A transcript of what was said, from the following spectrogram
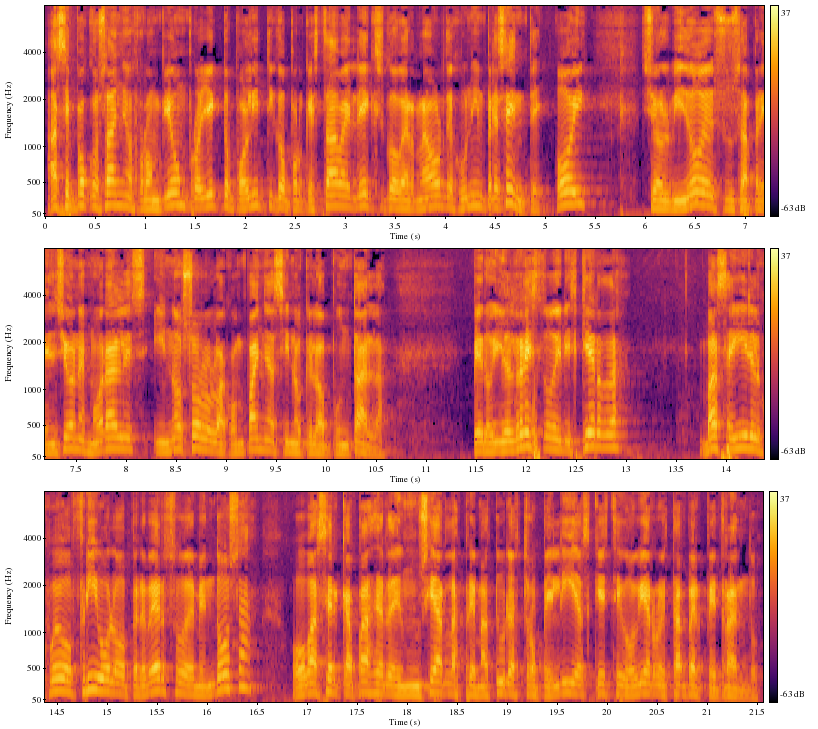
Hace pocos años rompió un proyecto político porque estaba el ex gobernador de Junín presente. Hoy se olvidó de sus aprehensiones morales y no solo lo acompaña, sino que lo apuntala. Pero ¿y el resto de la izquierda? ¿Va a seguir el juego frívolo o perverso de Mendoza o va a ser capaz de denunciar las prematuras tropelías que este gobierno está perpetrando?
